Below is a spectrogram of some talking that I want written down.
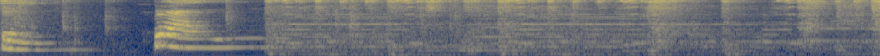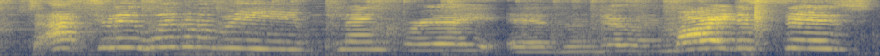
Oh, wow. So actually, we're going to be playing creative and doing Midas's,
